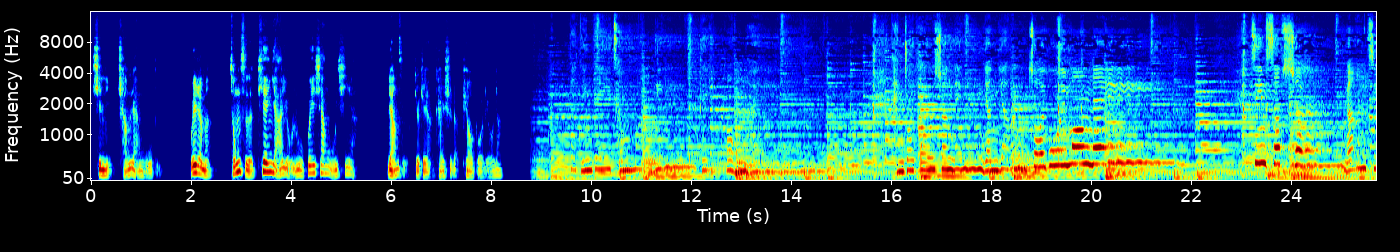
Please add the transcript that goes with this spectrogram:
心里怅然无比。为什么？从此天涯有路归乡无期啊！梁子就这样开始了漂泊流浪。停在途上，令人又再回望你，沾湿上。眼渐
